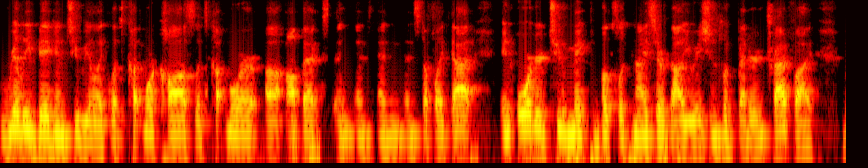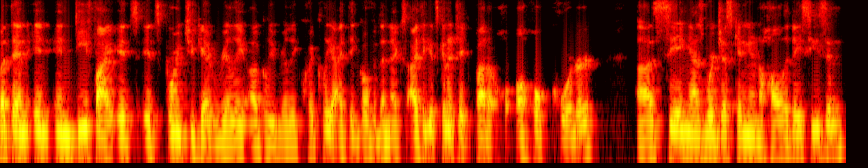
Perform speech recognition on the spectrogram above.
really big into be like, let's cut more costs, let's cut more uh, opex and, and, and, and stuff like that in order to make the books look nicer, valuations look better in TradFi. But then in, in DeFi, it's it's going to get really ugly really quickly. I think over the next, I think it's going to take about a, a whole quarter uh, seeing as we're just getting into holiday season.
